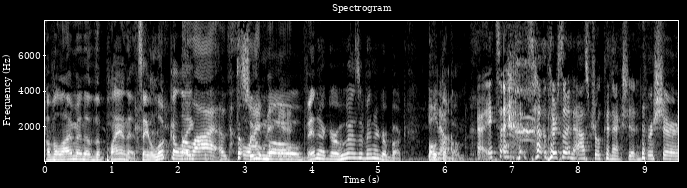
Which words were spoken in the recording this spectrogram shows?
of alignment of the planets. They look alike. A lot of alignment, Sumo, yeah. vinegar. Who has a vinegar book? Both You know, of them. uh, It's, it's a, there's an astral connection for sure.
